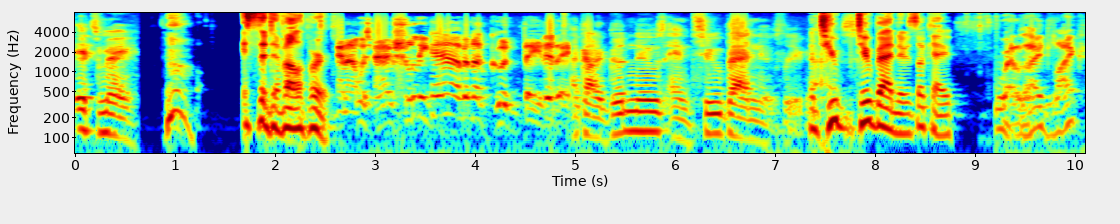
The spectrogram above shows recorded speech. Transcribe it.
It's me. Oh, It's the developer. and I was actually having a good day today. I got a good news and two bad news for you guys. And two two bad news. Okay. Well, I'd like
